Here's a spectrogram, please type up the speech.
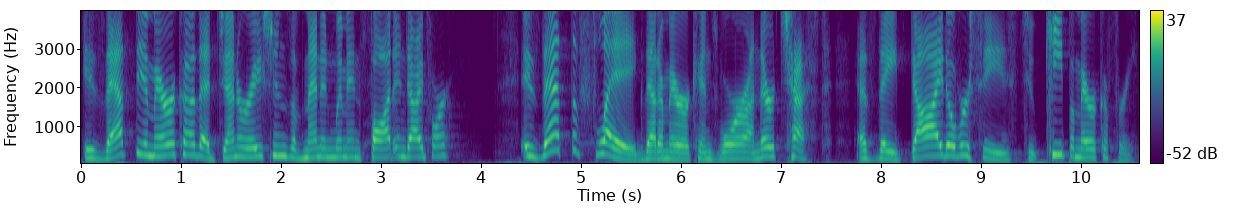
Is that the America that generations of men and women fought and died for? Is that the flag that Americans wore on their chest as they died overseas to keep America free?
